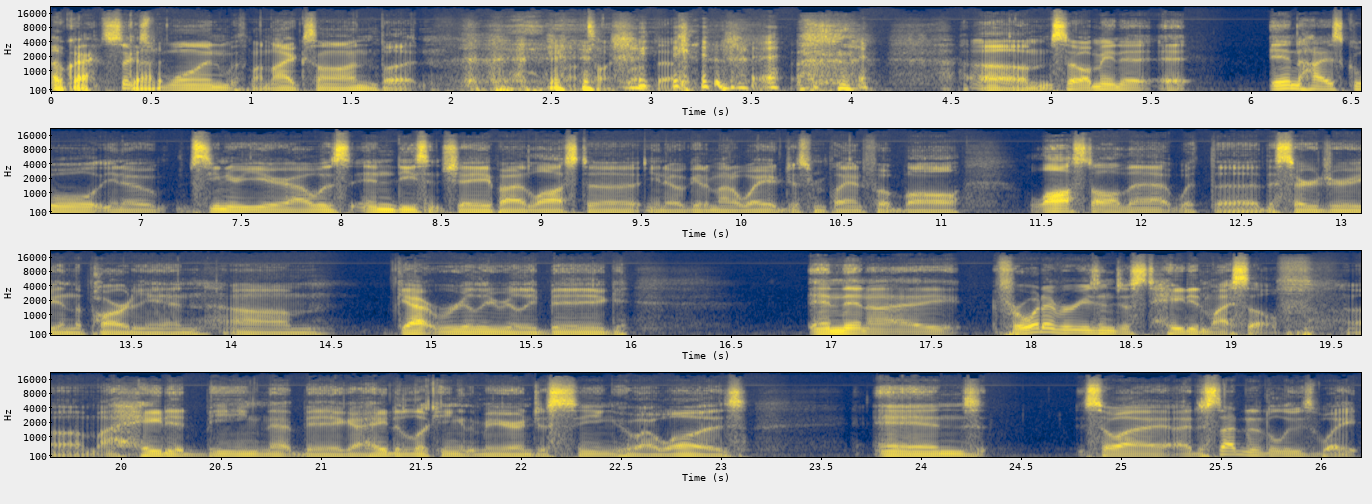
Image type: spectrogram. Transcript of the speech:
Okay, six it. one with my Nikes on, but I'm not talking about that. um, so I mean, at, at- in high school, you know, senior year, I was in decent shape. I lost a you know good amount of weight just from playing football. Lost all that with the the surgery and the partying. Um, got really really big, and then I, for whatever reason, just hated myself. Um, I hated being that big. I hated looking in the mirror and just seeing who I was, and so I, I decided to lose weight.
